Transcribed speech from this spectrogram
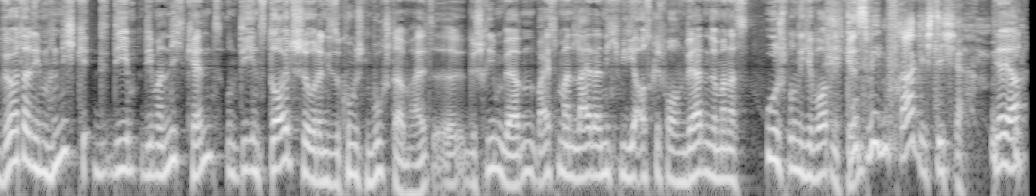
Wörter, die man nicht, die, die man nicht kennt und die ins Deutsche oder in diese komischen Buchstaben halt äh, geschrieben werden, weiß man leider nicht, wie die ausgesprochen werden, wenn man das ursprüngliche Wort nicht kennt. Deswegen frage ich dich ja. Ja, ja.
